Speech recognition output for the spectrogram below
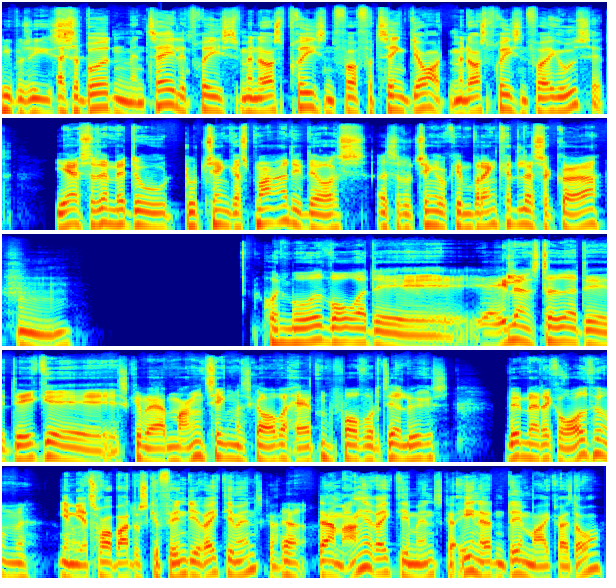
Lige præcis. Altså både den mentale pris, men også prisen for at få ting gjort, men også prisen for at ikke udsætte. Ja, så det med, at du, du tænker smart i det også. Altså, du tænker, okay, hvordan kan det lade sig gøre? Mm. På en måde, hvor det, ja, et eller andet sted, at det, det ikke øh, skal være mange ting, man skal op og have den, for at få det til at lykkes. Hvem er der kan rådføre med? Jamen, jeg tror bare, du skal finde de rigtige mennesker. Ja. Der er mange rigtige mennesker. En af dem, det er Mike Redor.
